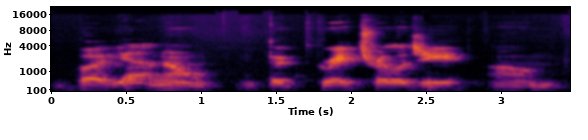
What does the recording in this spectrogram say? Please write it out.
but yeah, no, the great trilogy. Um,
